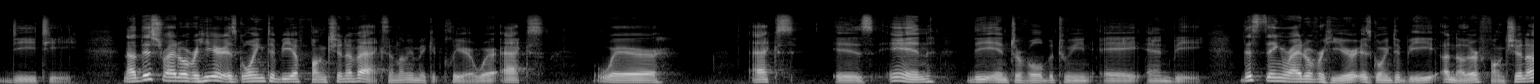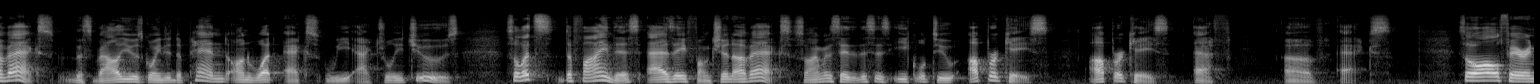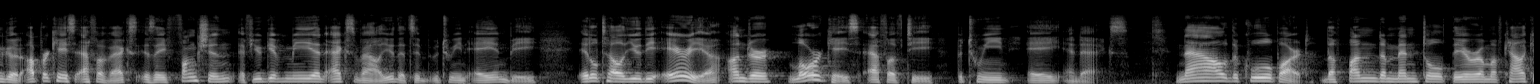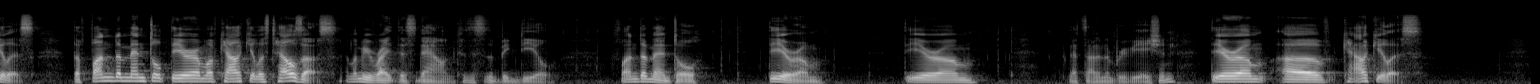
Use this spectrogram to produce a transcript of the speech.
dt. Now this right over here is going to be a function of x, and let me make it clear, where x, where x is in the interval between a and b. This thing right over here is going to be another function of x. This value is going to depend on what x we actually choose. So let's define this as a function of x. So I'm going to say that this is equal to uppercase, uppercase f of x. So all fair and good. Uppercase f of x is a function. If you give me an x value that's between a and b, it'll tell you the area under lowercase f of t between a and x. Now the cool part, the fundamental theorem of calculus. The fundamental theorem of calculus tells us, and let me write this down because this is a big deal. Fundamental theorem, theorem, that's not an abbreviation, theorem of calculus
